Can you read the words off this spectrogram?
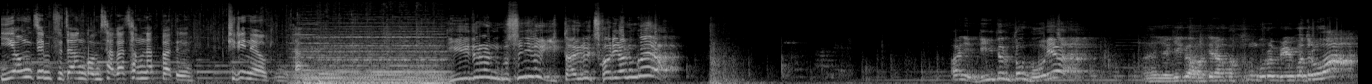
이영진 부장검사가 상납받은 비리 내역입니다. 니들은 무슨 일을 이따위로 처리하는 거야? 아니 니들은 또 뭐야? 아니 여기가 어디라고 함부로 밀고 들어와?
